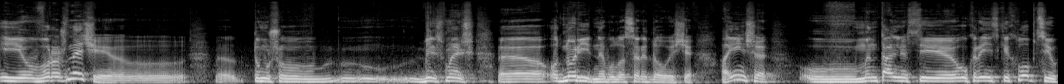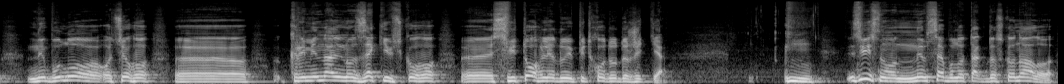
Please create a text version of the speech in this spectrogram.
і ворожнечі, тому що більш-менш однорідне було середовище. А інше у ментальності українських хлопців не було оцього кримінально-зеківського світогляду і підходу до життя. Звісно, не все було так досконало.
